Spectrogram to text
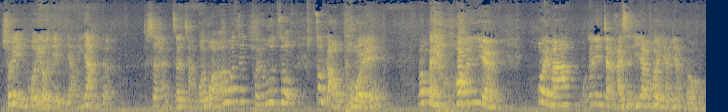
所以会有点痒痒的，是很正常。我我，我这皮肤做做老皮，都没欢迎，会吗？我跟你讲，还是一样会痒痒的哦，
